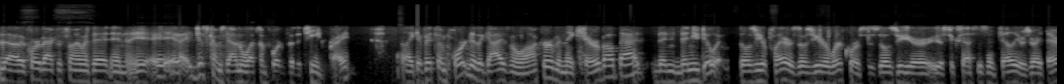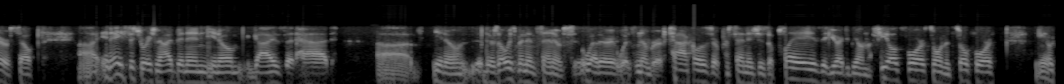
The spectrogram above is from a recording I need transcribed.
the, the, quarterback was fine with it, and it, it, it just comes down to what's important for the team, right? Like if it's important to the guys in the locker room and they care about that, then then you do it. Those are your players. Those are your workhorses. Those are your your successes and failures right there. So, uh, in any situation I've been in, you know, guys that had uh, you know, there's always been incentives, whether it was number of tackles or percentages of plays that you had to be on the field for, so on and so forth. You know,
